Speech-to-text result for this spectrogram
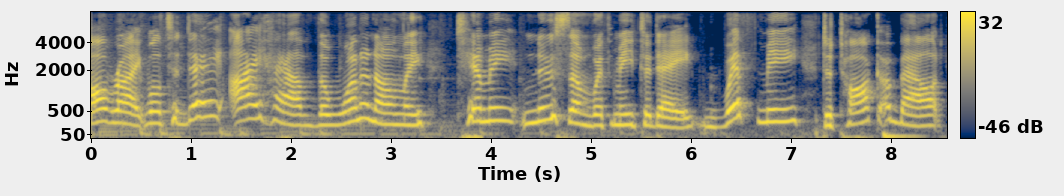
All right. Well, today I have the one and only Timmy Newsome with me today, with me to talk about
